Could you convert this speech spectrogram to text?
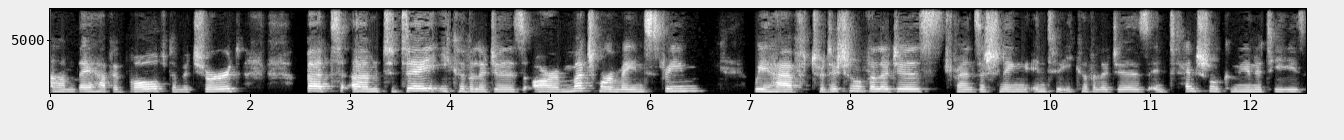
Um, they have evolved and matured. But um, today, eco villages are much more mainstream. We have traditional villages transitioning into eco villages, intentional communities.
